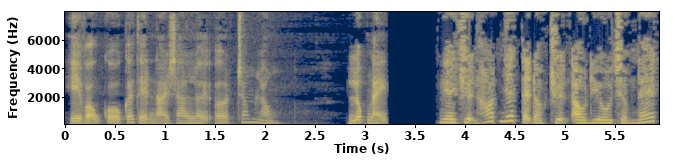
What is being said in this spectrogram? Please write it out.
Hy vọng cô có thể nói ra lời ở trong lòng. Lúc này, nghe chuyện hot nhất tại đọc truyện audio.net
